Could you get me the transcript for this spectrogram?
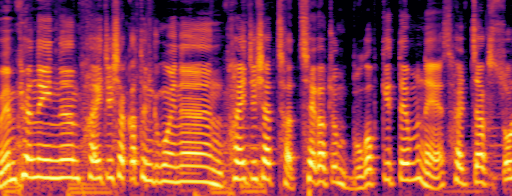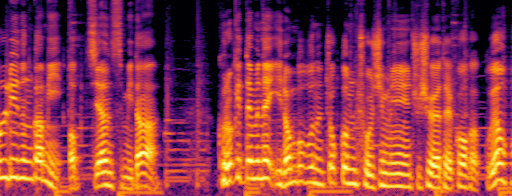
왼편에 있는 파이즈샷 같은 경우에는 파이즈샷 자체가 좀 무겁기 때문에 살짝 쏠리는 감이 없지 않습니다. 그렇기 때문에 이런 부분은 조금 조심해 주셔야 될 것 같고요.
